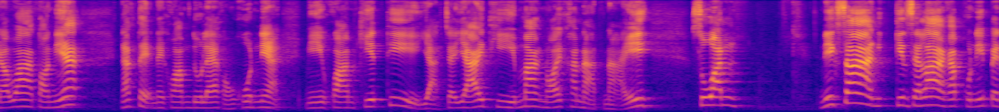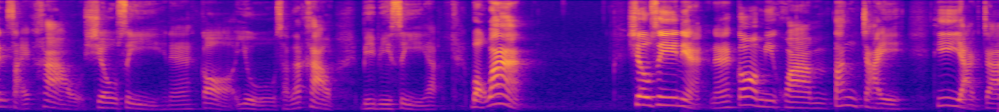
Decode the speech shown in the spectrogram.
ครับว่าตอนนี้นักเตะในความดูแลของคุณเนี่ยมีความคิดที่อยากจะย้ายทีมมากน้อยขนาดไหน ส่วนนิกซ่ากินเซล่าครับ คนนี้เป็นสายข่าวเชลซีนะ ก็อยู่สำนักข่าว BBC ครับ บอกว่าเชลซีเนี่ยนะก็มีความตั้งใจที่อยากจะ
